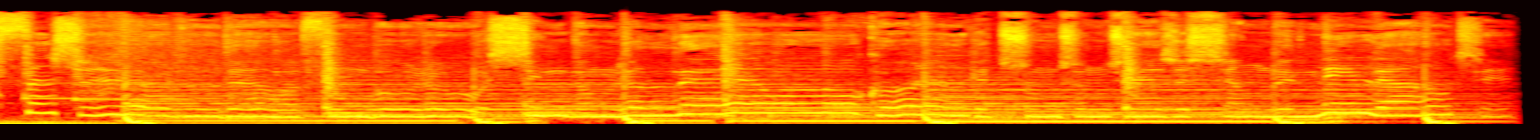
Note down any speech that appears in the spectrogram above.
三十二度的晚风不如我心动热烈，我路过人海重重，却只想对你了解。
